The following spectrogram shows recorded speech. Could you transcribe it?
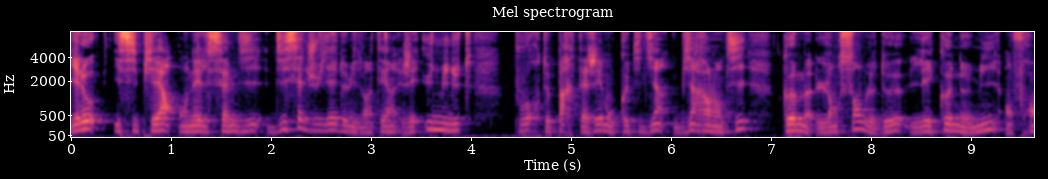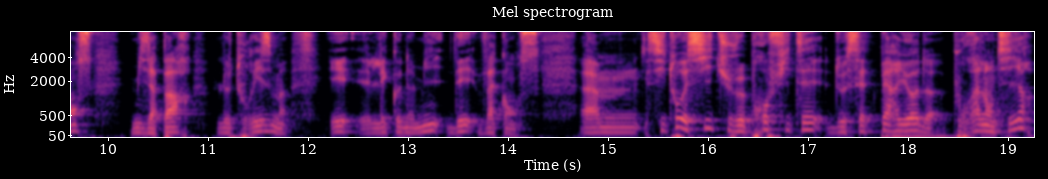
Hello, ici Pierre, on est le samedi 17 juillet 2021, j'ai une minute pour te partager mon quotidien bien ralenti comme l'ensemble de l'économie en France, mis à part le tourisme et l'économie des vacances. Euh, si toi aussi tu veux profiter de cette période pour ralentir,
